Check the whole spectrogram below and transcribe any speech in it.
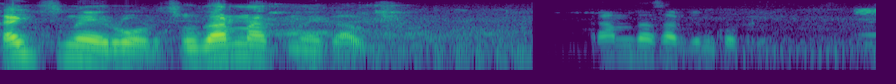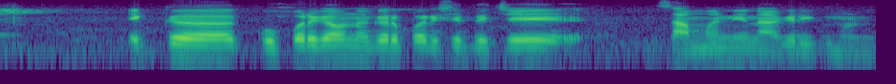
काहीच नाही रोड सुधारणाच नाही गावची. रामदास अर्जुन कोपरे एक अ, कोपरगाव नगर परिषदेचे सामान्य नागरिक म्हणून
